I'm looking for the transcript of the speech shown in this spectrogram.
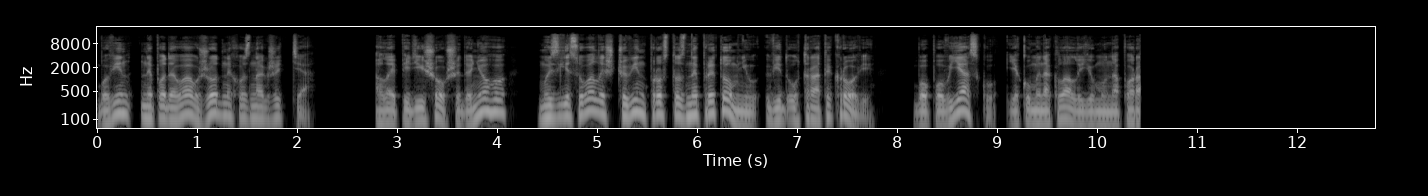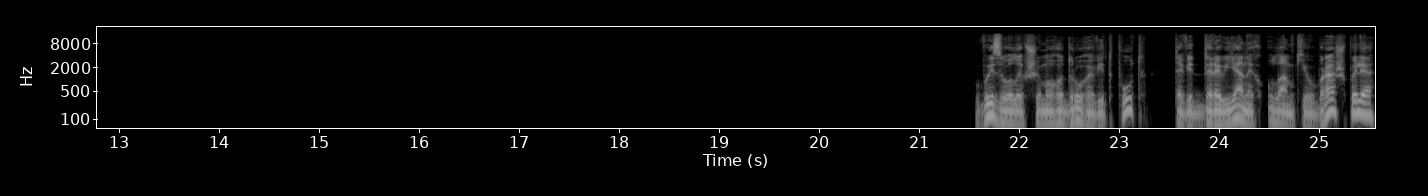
бо він не подавав жодних ознак життя. Але підійшовши до нього, ми з'ясували, що він просто знепритомнів від утрати крові, бо пов'язку, яку ми наклали йому на пора. Визволивши мого друга від пут та від дерев'яних уламків брашпиля,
